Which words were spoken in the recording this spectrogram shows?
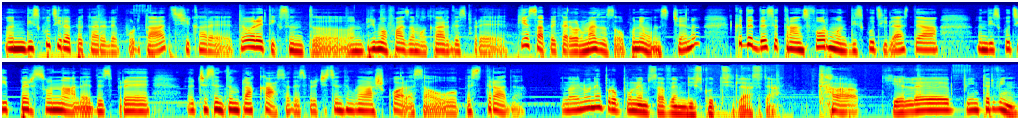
în discuțiile pe care le purtați și care teoretic sunt uh, în primă fază măcar despre piesa pe care urmează să o punem în scenă, cât de des se transformă în discuțiile astea în discuții personale despre ce se întâmplă acasă, despre ce se întâmplă la școală sau pe stradă. Noi nu ne propunem să avem discuțiile astea, dar ele intervin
